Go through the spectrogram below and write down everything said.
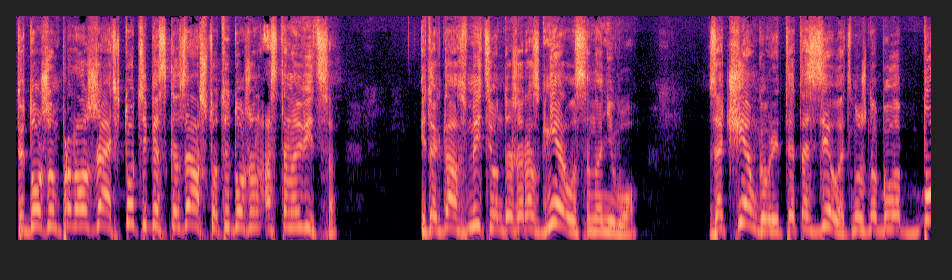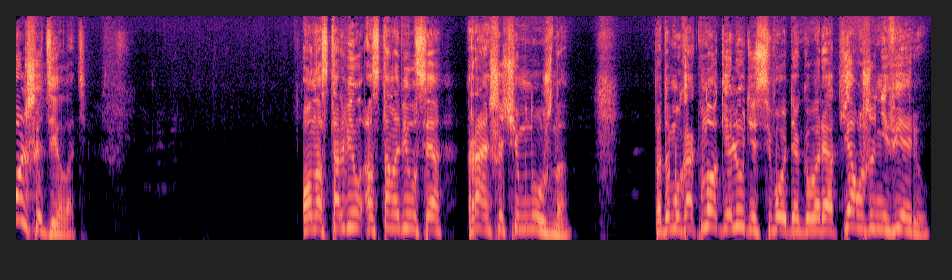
Ты должен продолжать. Кто тебе сказал, что ты должен остановиться? И тогда, видите, он даже разгневался на него. Зачем, говорит, это сделать? Нужно было больше делать. Он остановил, остановился раньше, чем нужно. Потому как многие люди сегодня говорят, я уже не верю.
